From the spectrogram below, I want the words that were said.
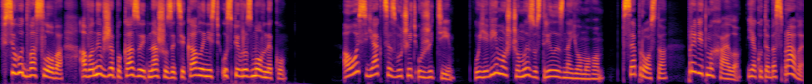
Всього два слова, а вони вже показують нашу зацікавленість у співрозмовнику. А ось як це звучить у житті. Уявімо, що ми зустріли знайомого. Все просто. «Привіт, Михайло, як у тебе справи?»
